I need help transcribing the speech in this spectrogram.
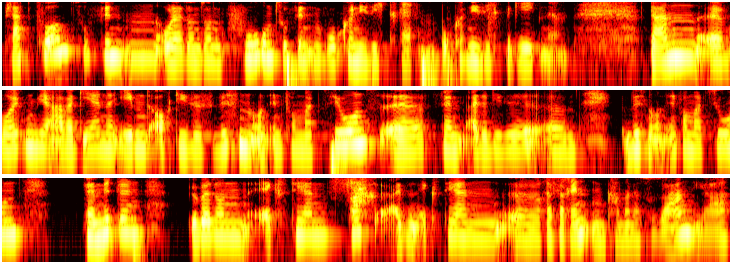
Plattform zu finden oder so, so ein Forum zu finden, wo können die sich treffen, wo können die sich begegnen. Dann äh, wollten wir aber gerne eben auch dieses Wissen und Informations, äh, also diese äh, Wissen und Information vermitteln, über so einen externen Fach, also einen externen äh, Referenten, kann man das so sagen? Ja.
